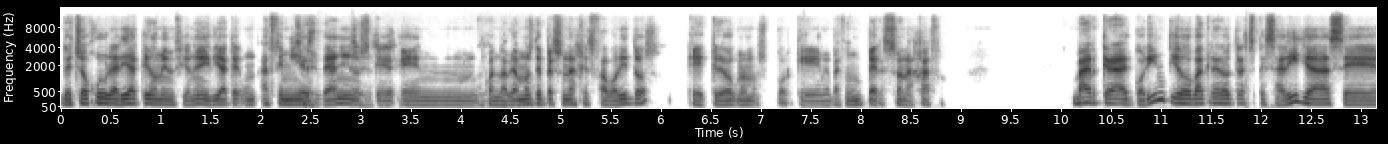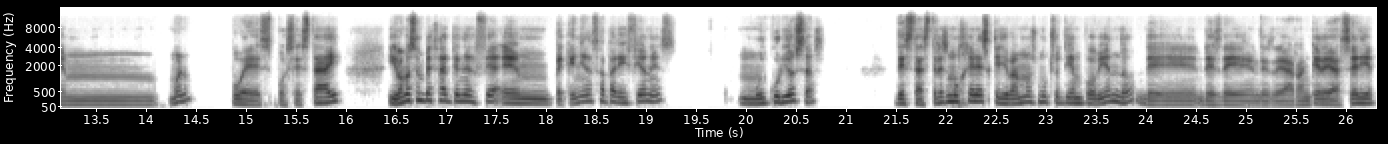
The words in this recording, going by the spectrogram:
De hecho, juraría que lo mencioné, diría que hace miles de años que en, cuando hablamos de personajes favoritos, eh, creo, vamos, porque me parece un personajazo. Va a crear el Corintio, va a crear otras pesadillas. Em, bueno, pues, pues está ahí. Y vamos a empezar a tener en pequeñas apariciones muy curiosas de estas tres mujeres que llevamos mucho tiempo viendo de, desde, desde arranque de la serie,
